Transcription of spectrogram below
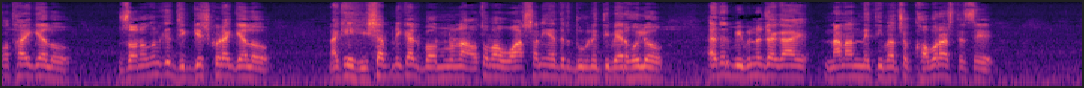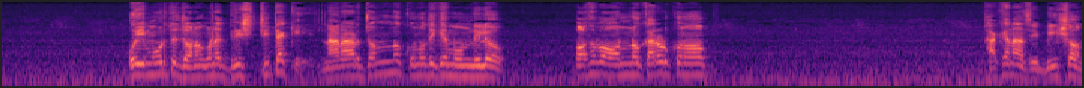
কথায় গেল? জনগণকে জিজ্ঞেস করে গেল? নাকি হিসাব নিকাশ বর্ণনা অথবা ওয়াসানি এদের দুর্নীতি বের হইল এদের বিভিন্ন জায়গায় নানান নেতিবাচক খবর আসতেছে? ওই মুহূর্তে জনগণের দৃষ্টিটাকে নাড়ার জন্য কোনো দিকে মন নিল অথবা অন্য কারোর কোনো থাকে না যে ভীষণ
